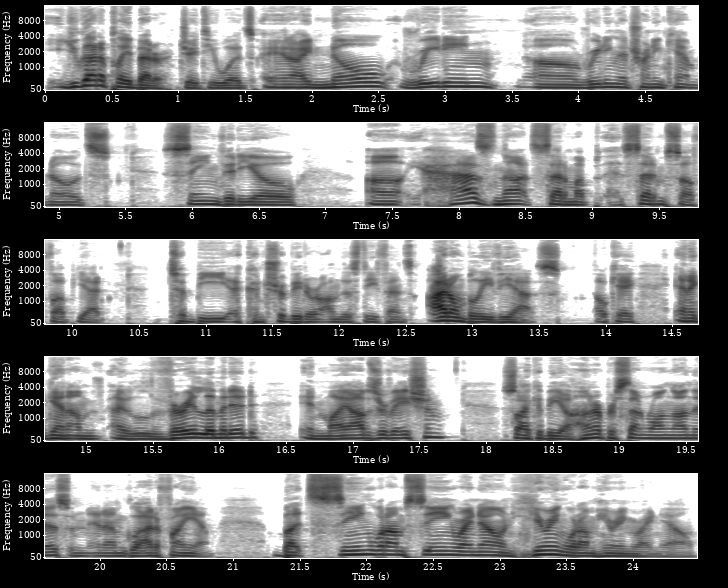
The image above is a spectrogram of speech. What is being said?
you got to play better, JT Woods. And I know reading, uh, reading the training camp notes, seeing video, uh, has not set him up, set himself up yet to be a contributor on this defense. I don't believe he has. Okay. And again, I'm, I'm very limited in my observation. So I could be 100% wrong on this, and, and, I'm glad if I am. But seeing what I'm seeing right now and hearing what I'm hearing right now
